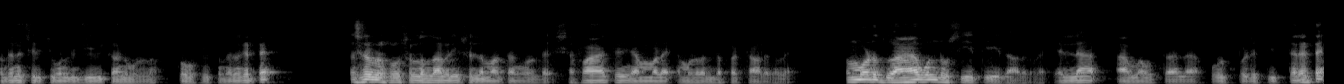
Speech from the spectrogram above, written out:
അതനുസരിച്ച് കൊണ്ട് ജീവിക്കാനുമുള്ള തോഫിക്ക് നൽകട്ടെ. അസ്ലബ് റഹ്ലു സല്ലാ അലൈഹി വസല്ലമ തങ്ങളുടെ ഷഫായത്തിൽ നമ്മളെ നമ്മൾ ബന്ധപ്പെട്ട ആളുകളെ നമ്മുടെ ദ്വാ കൊണ്ട് ഉസീത്ത് ചെയ്ത ആളുകളെ എല്ലാ അള്ളാഹു താല ഉൾപ്പെടുത്തി തരട്ടെ.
